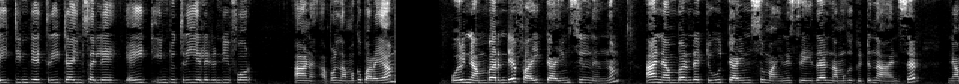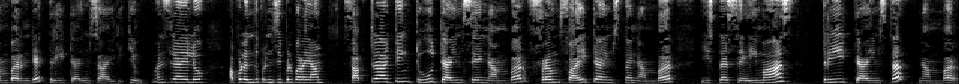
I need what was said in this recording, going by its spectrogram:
എയ്റ്റിന്റെ ത്രീ ടൈംസ് അല്ലേ? എയ്റ്റ് ഇന്റു ത്രീ അല്ലേ ട്വന്റി ഫോർ ആണ്. അപ്പോൾ നമുക്ക് പറയാം ഒരു നമ്പറിന്റെ ഫൈവ് ടൈംസിൽ നിന്നും ആ നമ്പറിന്റെ ടു ടൈംസ് മൈനസ് ചെയ്താൽ നമുക്ക് കിട്ടുന്ന ആൻസർ നമ്പറിന്റെ ത്രീ ടൈംസ് ആയിരിക്കും. മനസ്സിലായല്ലോ? അപ്പോൾ എന്ത് പ്രിൻസിപ്പിൾ പറയാം? Subtracting two times a number from five times the number is the same as three times the number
